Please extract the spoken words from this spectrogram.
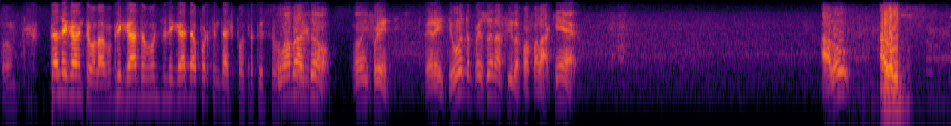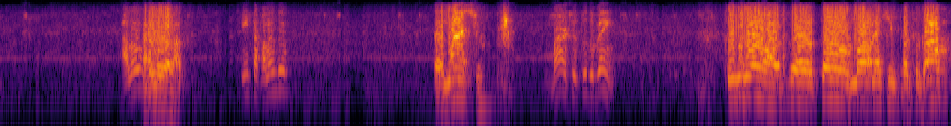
Bom, tá legal então, Olavo. Obrigado. Eu vou desligar e dar oportunidade para outra pessoa. Um abração. Vamos em frente. Espera aí, tem outra pessoa na fila para falar. Quem é? Alô? Alô? Alô? Alô, Olavo. Quem está falando? É Márcio. Márcio, tudo bem? Tudo bom. Eu estou morando aqui em Portugal.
